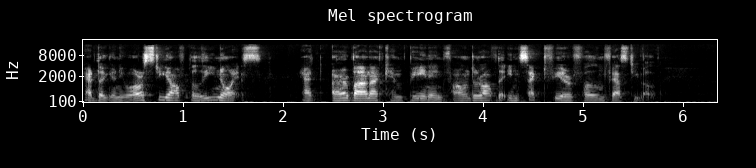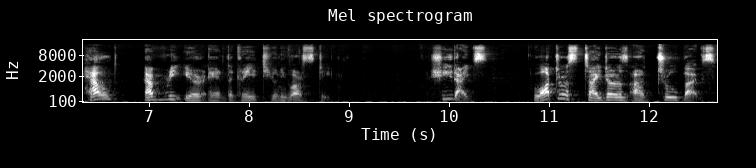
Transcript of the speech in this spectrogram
at the University of Illinois at Urbana-Champaign and founder of the Insect Fear Film Festival, held every year at the great university. She writes, water striders are true bugs,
